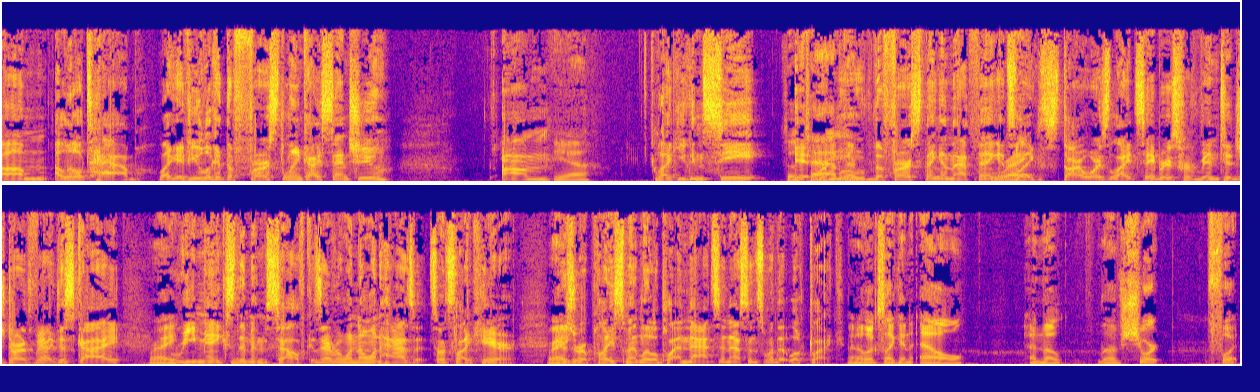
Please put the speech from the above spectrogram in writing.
um a little tab. Like if you look at the first link I sent you, um Yeah. like you can see So it tab removed. The first thing in that thing, it's Right. like Star Wars lightsabers for vintage Darth Vader. Like this guy Right. remakes them himself because everyone, no one has it. So it's like here, Right. here's a replacement little, pl- and that's in essence what it looked like. And it looks like an L, and the the short foot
